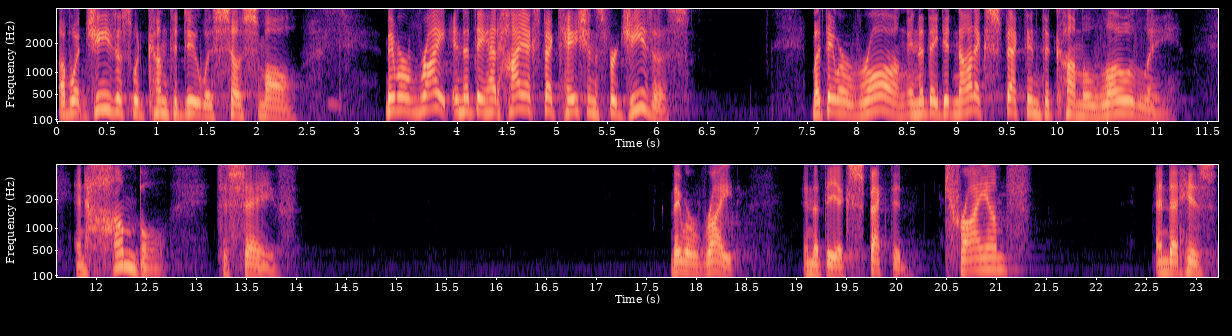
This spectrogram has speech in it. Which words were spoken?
of what Jesus would come to do was so small. They were right in that they had high expectations for Jesus. But they were wrong in that they did not expect him to come lowly and humble to save. They were right in that they expected triumph and that his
